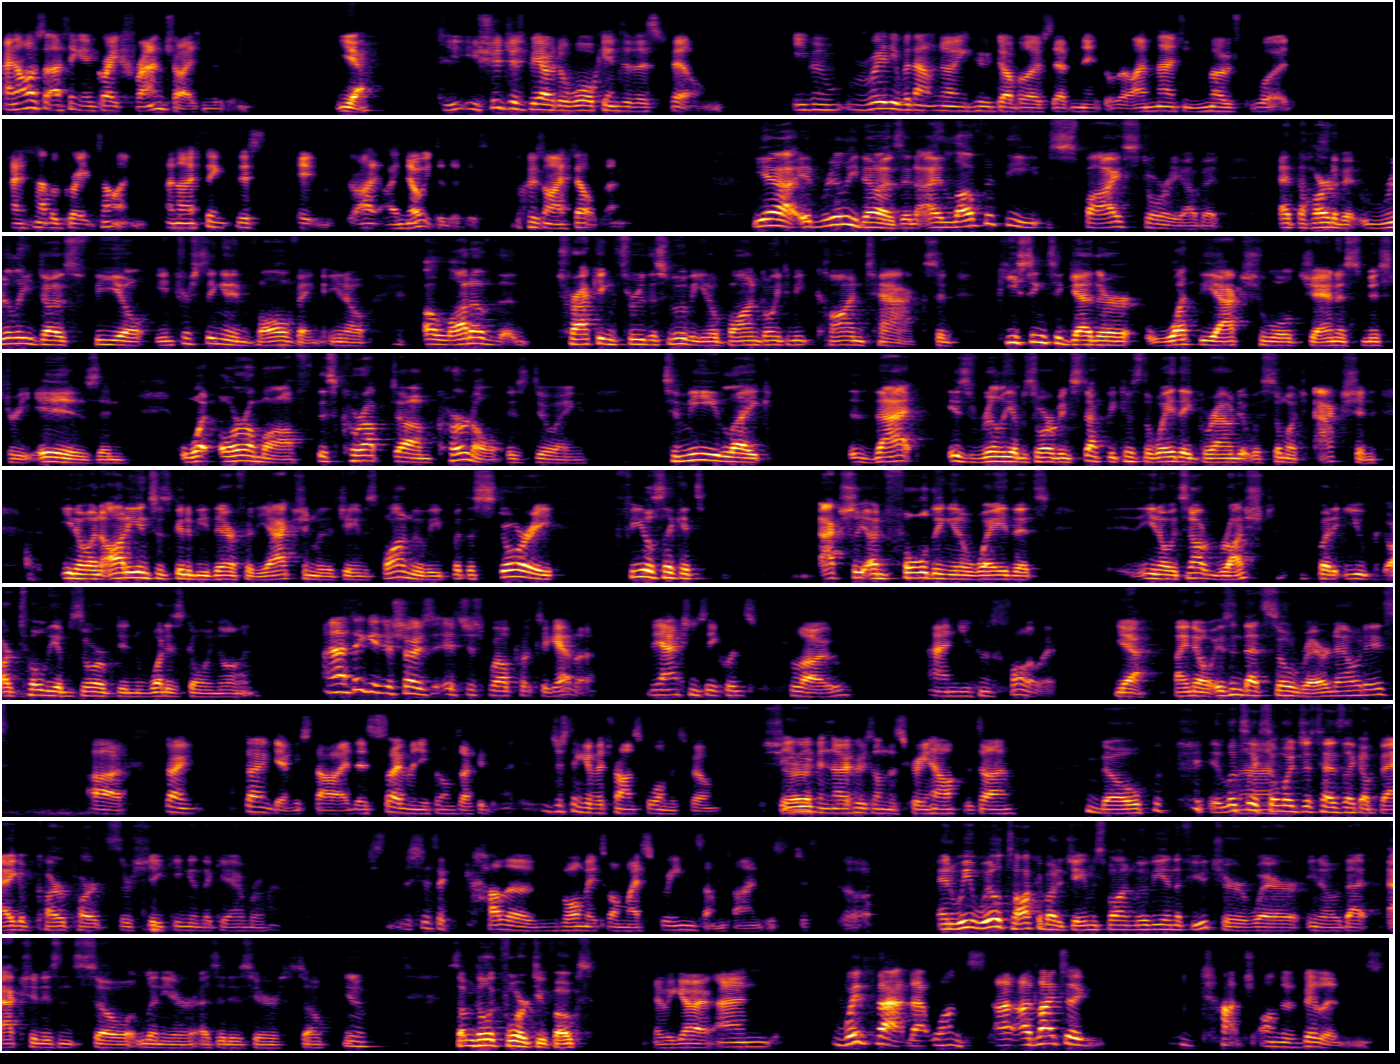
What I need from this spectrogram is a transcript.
And also, I think a great franchise movie. Yeah, You, you should just be able to walk into this film, even really without knowing who 007 is, although I imagine most would, and have a great time. And I think this, it, I, I know it delivers because I felt that. Yeah, it really does. And I love that the spy story of it, at the heart of it, really does feel interesting and involving. You know, a lot of the tracking through this movie, you know, Bond going to meet contacts and piecing together what the actual Janus mystery is and what Ourumov, this corrupt um, colonel, is doing. To me, like, that is really absorbing stuff because the way they ground it with so much action, you know, an audience is going to be there for the action with a James Bond movie, but the story feels like it's actually unfolding in a way that's, you know, it's not rushed, but you are totally absorbed in what is going on. And I think it just shows it's just well put together. The action sequence flow, and you can follow it. Yeah, I know. Isn't that so rare nowadays? Uh, don't don't get me started. There's so many films I could just think of a Transformers film. Sure. Do you even know who's on the screen half the time? No, it looks like someone just has like a bag of car parts they're shaking in the camera. It's just a color vomit on my screen sometimes. It's just ugh. And we will talk about a James Bond movie in the future where, you know, that action isn't so linear as it is here. So, you know, something to look forward to, folks. there we go. And with that, that once I'd like to touch on the villains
